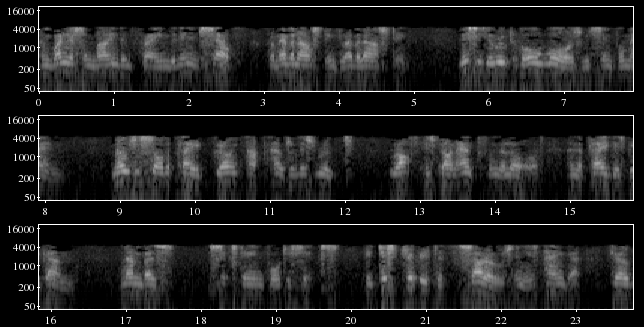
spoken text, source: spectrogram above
and oneness of mind and frame within himself from everlasting to everlasting. This is the root of all wars with sinful men. Moses saw the plague growing up out of this root. Wrath is gone out from the Lord, and the plague is begun. Numbers 16:46. He distributeth sorrows in his anger. Job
